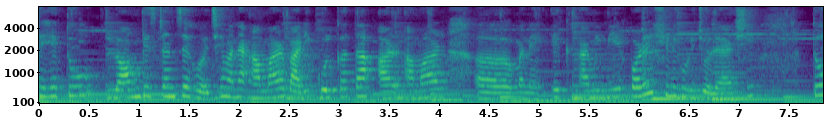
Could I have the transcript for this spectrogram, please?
যেহেতু লং ডিস্টেন্সে হয়েছে মানে আমার বাড়ি কলকাতা আর আমার মানে আমি বিয়ের পরে শিলিগুড়ি চলে আসি। তো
